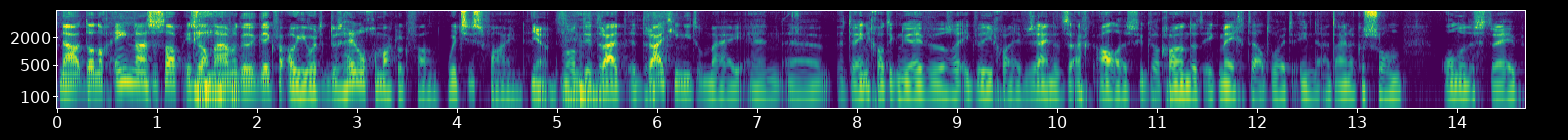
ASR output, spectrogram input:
Nou, dan nog één laatste stap is dan namelijk dat ik denk van... oh, hier word ik dus heel ongemakkelijk van. Which is fine. ja. Want dit draait, het draait hier niet om mij. En eh, het enige wat ik nu even wil zeggen... ik wil hier gewoon even zijn. Dat is eigenlijk alles. Ik wil gewoon dat ik meegeteld word in de uiteindelijke uiteindelijk een som onder de streep.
